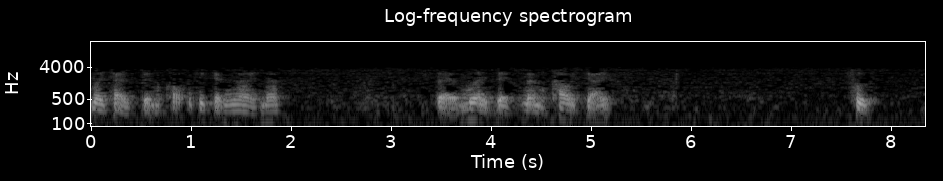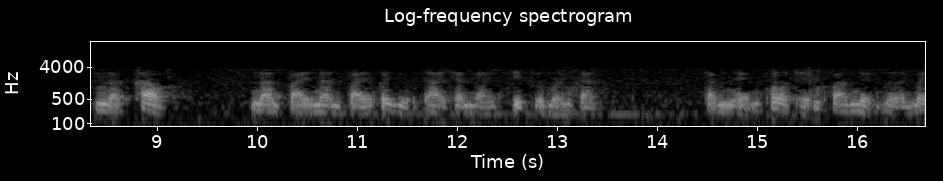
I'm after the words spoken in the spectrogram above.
ไม่ใช่เป็นของที่จะง่ายนะ แต่เมื่อเด็กนั้นเข้าใจ ฝึกหนักเข้า นานไปนานไปก็อยู่ได้ชันใดจิตก็เหมือนกันทำเห็นโทษเห็นความเหน็ดเหนื่อยไม่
